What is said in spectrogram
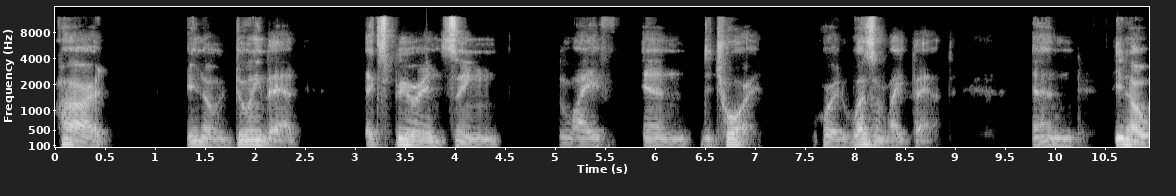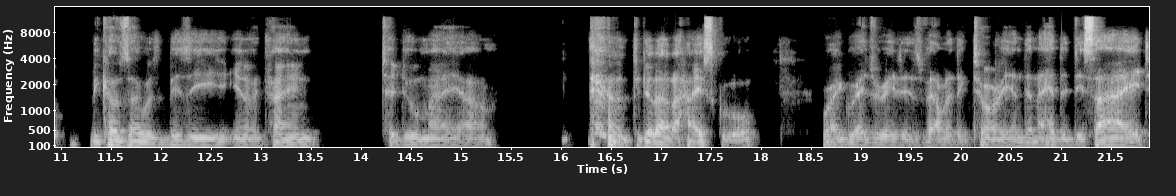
hard you know, doing that, experiencing life in Detroit, where it wasn't like that. And, you know, because I was busy, you know, trying to do my, um, to get out of high school, where I graduated as valedictorian, then I had to decide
